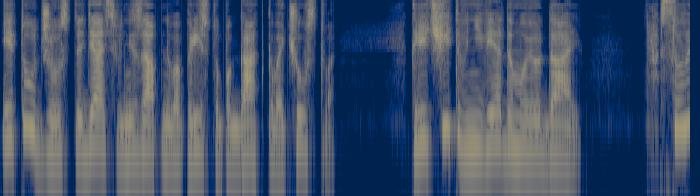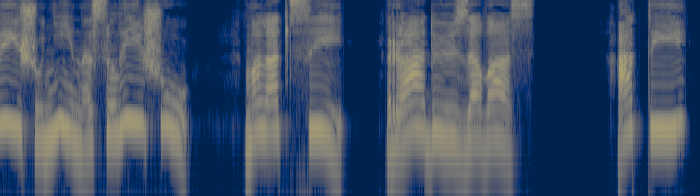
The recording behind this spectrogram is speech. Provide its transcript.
И тут же, устыдясь внезапного приступа гадкого чувства, кричит в неведомую даль. «Слышу, Нина, слышу! Молодцы! Радуюсь за вас! А ты?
